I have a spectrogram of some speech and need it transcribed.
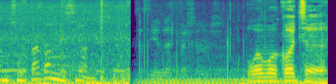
Consultar condiciones. Nuevo coche.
